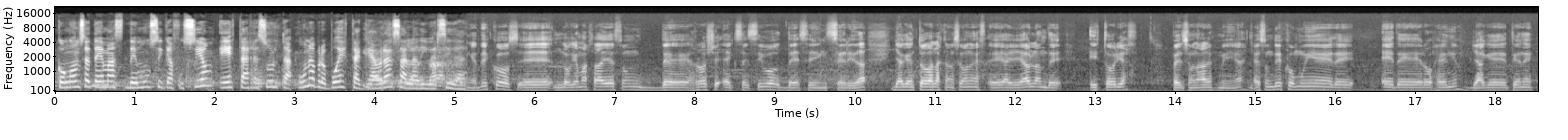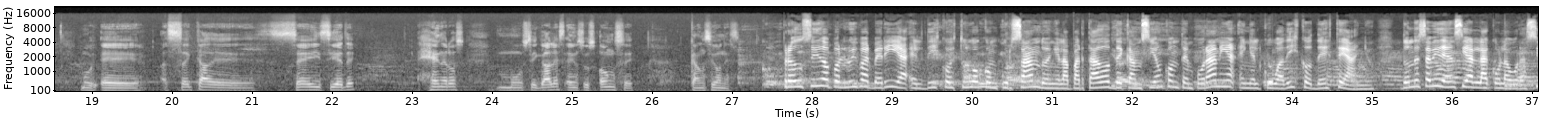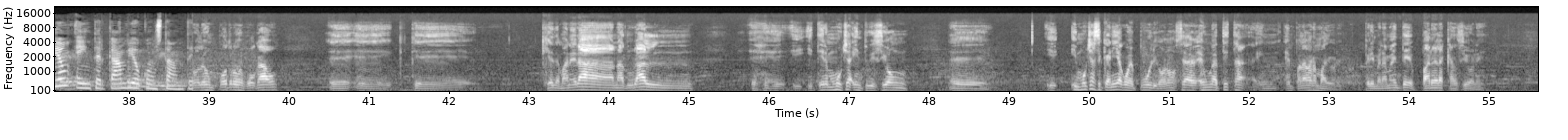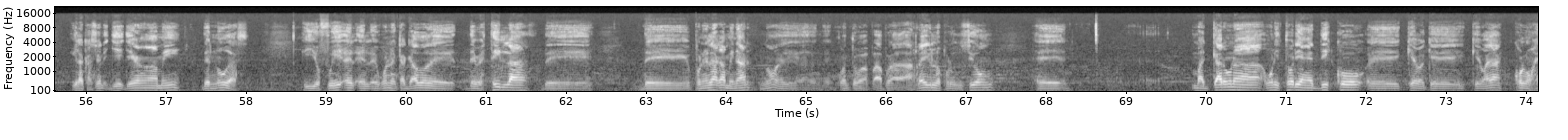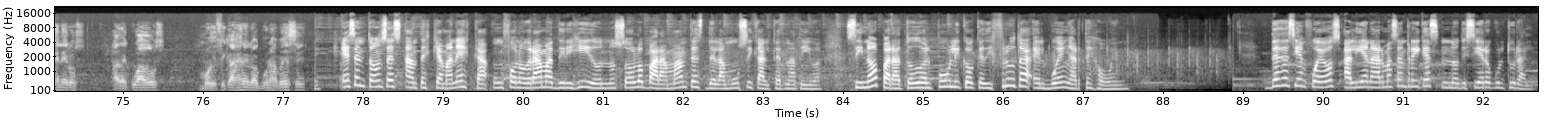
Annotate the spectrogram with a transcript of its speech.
Con 11 temas de música fusión, esta resulta una propuesta que abraza la diversidad. En el disco eh, lo que más hay es un derroche excesivo de sinceridad, ya que en todas las canciones eh, ahí hablan de historias personales mías. Es un disco muy eh, heterogéneo, ya que tiene cerca de 6, 7 géneros musicales en sus 11 canciones. Producido por Luis Barbería, el disco estuvo concursando en el apartado de canción contemporánea en el Cubadisco de este año, donde se evidencia la colaboración e intercambio constante. Es un potro enfocado eh, eh, que, que, de manera natural eh, y, tiene mucha intuición y, mucha cercanía con el público, ¿no? O sea, es un artista en, en palabras mayores. Primeramente, para las canciones y las canciones llegan a mí desnudas. Y yo fui el, bueno, encargado de, vestirlas, de, de, ponerlas a caminar, ¿no? Eh, en cuanto a, arreglos, producción. Eh, marcar una, historia en el disco eh, que, que vaya con los géneros adecuados modificar género algunas veces. Es entonces Antes que amanezca un fonograma dirigido no solo para amantes de la música alternativa, sino para todo el público que disfruta el buen arte joven. Desde Cienfuegos, Aliena Armas Enríquez, Noticiero Cultural.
